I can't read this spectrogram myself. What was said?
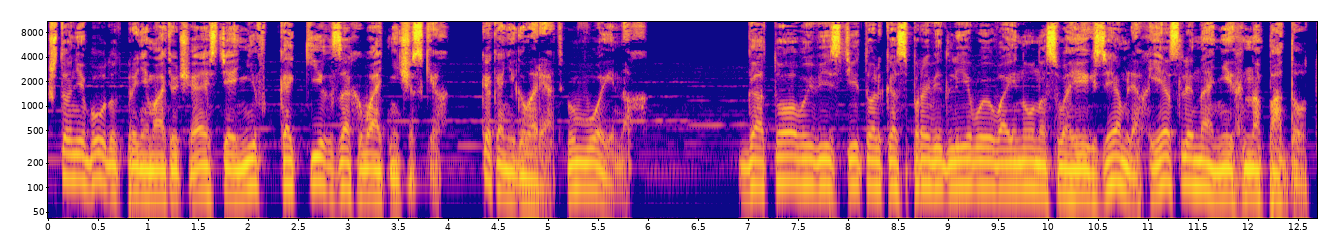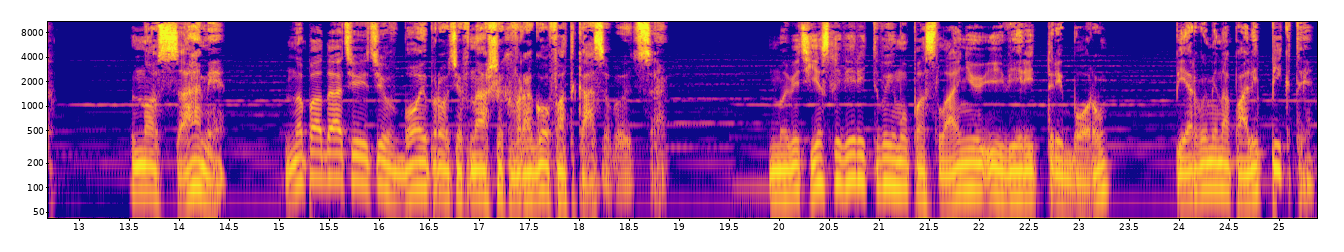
что не будут принимать участие ни в каких захватнических, как они говорят, войнах. Готовы вести только справедливую войну на своих землях, если на них нападут. Но сами нападать и идти в бой против наших врагов отказываются. Но ведь если верить твоему посланию и верить Трибору, первыми напали пикты.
